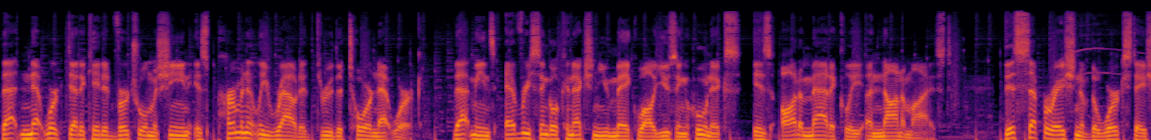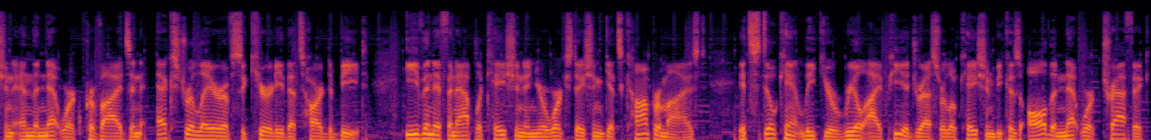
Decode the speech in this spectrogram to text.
that network-dedicated virtual machine is permanently routed through the Tor network. That means every single connection you make while using Whonix is automatically anonymized. This separation of the workstation and the network provides an extra layer of security that's hard to beat. Even if an application in your workstation gets compromised, it still can't leak your real IP address or location because all the network traffic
